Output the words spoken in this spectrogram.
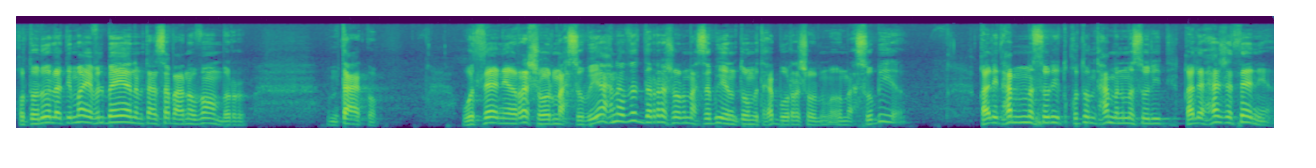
قلت له الاولى تماية في البيان نتاع 7 نوفمبر نتاعكم والثانية الرشوة والمحسوبية. إحنا ضد الرشوة والمحسوبية. أنتم تحبوا الرشوة والمحسوبية. قال لي تحمل مسؤوليتي قلت له نتحمل مسؤوليتي. قال لي حاجة ثانية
